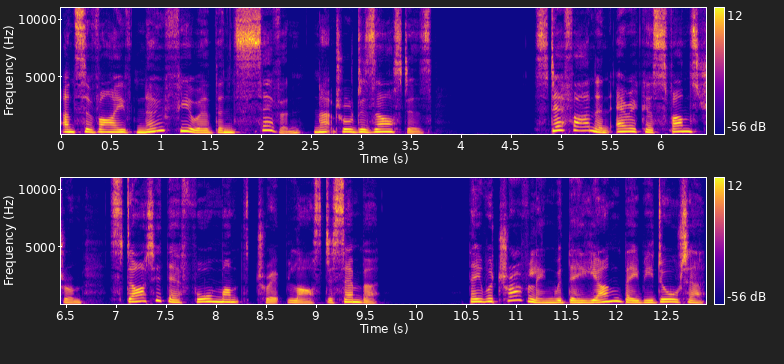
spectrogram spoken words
and survived no fewer than seven natural disasters. Stefan and Erika Svanstrom started their four month trip last December. They were travelling with their young baby daughter.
